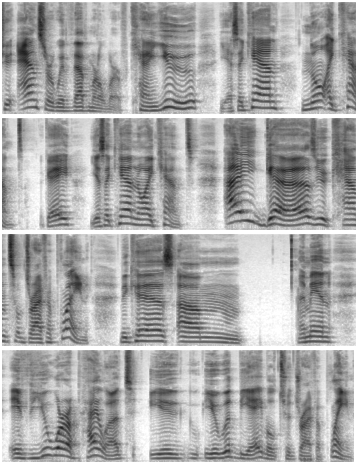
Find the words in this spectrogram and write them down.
to answer with that modal verb. Can you? Yes, I can. No, I can't. Okay? Yes, I can. No, I can't. I guess you can't drive a plane because, um, I mean, if you were a pilot, you you would be able to drive a plane.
